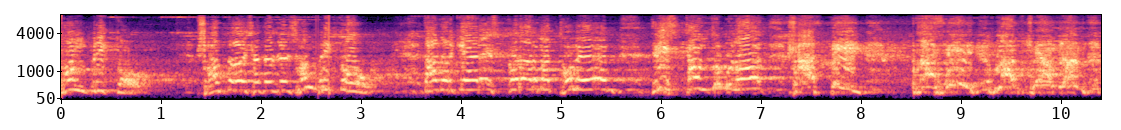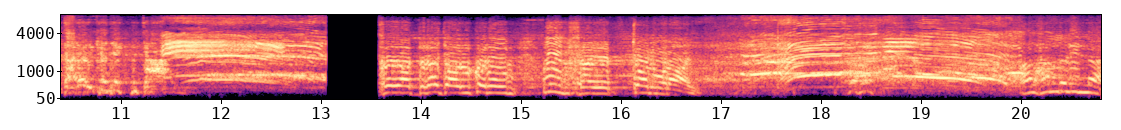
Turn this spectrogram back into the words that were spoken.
সম্পৃক্ত সন্ত্রাসের সাথে যে সম্পৃক্ত তাদেরকে অ্যারেস্ট করার মাধ্যমে দৃষ্টান্তমূলক শাস্তি ফাঁসি আমরা তাদেরকে দেখতে চাই। সৈয়দ রেজাউল করিম পীর সাহেব চরমরায় আলহামদুলিল্লাহ।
